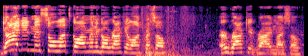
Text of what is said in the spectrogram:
Guided missile, let's go. I'm gonna go rocket launch myself. Or rocket ride myself.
